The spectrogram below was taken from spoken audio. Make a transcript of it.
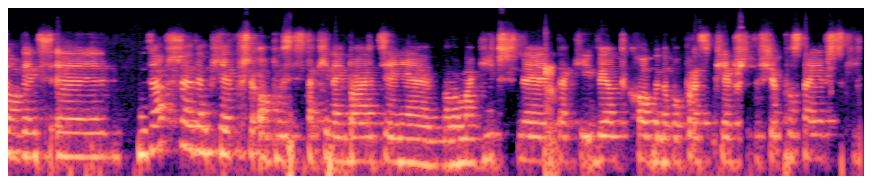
No więc e, zawsze ten pierwszy obóz jest taki najbardziej nie, no, magiczny, taki wyjątkowy, no bo po raz pierwszy to się poznaje wszystkich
